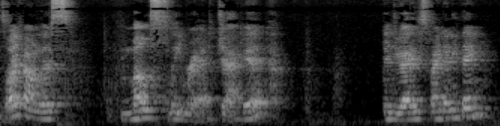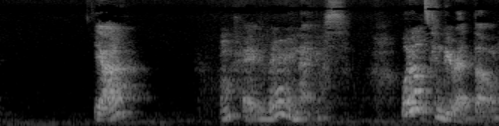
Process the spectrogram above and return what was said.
So I found this mostly red jacket. Did you guys find anything? Yeah? Okay, very nice. What else can be red though?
